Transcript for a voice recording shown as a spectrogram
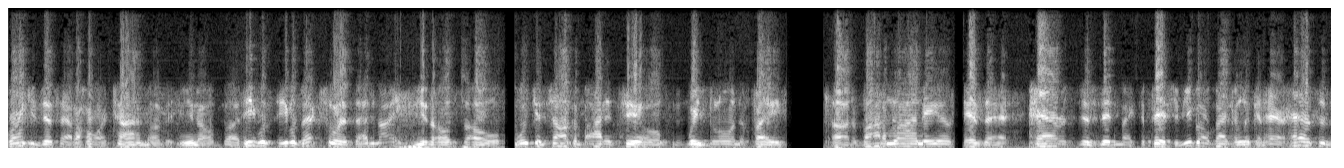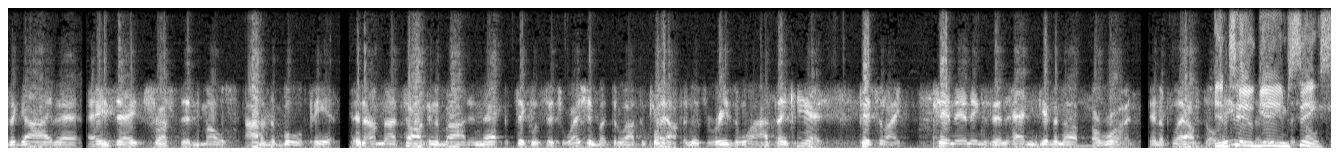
Greinke just had a hard time of it, you know. But he was he was excellent that night, you know. So we can talk about it till we blow in the face. Uh, the bottom line is is that Harris just didn't make the pitch. If you go back and look at Harris, Harris is the guy that AJ trusted most out of the bullpen. And I'm not talking about in that particular situation, but throughout the playoffs. And there's a reason why I think he had pitched like 10 innings and hadn't given up a run in the playoffs. So Until game six.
